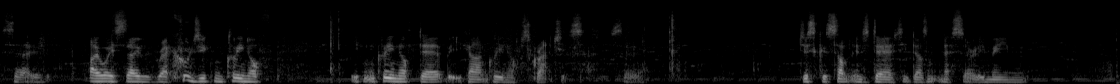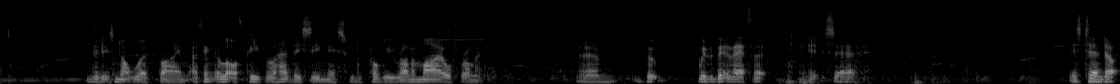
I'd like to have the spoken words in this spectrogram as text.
so I always say with records, you can clean off you can clean off dirt, but you can't clean off scratches. So just because something's dirty doesn't necessarily mean that it's not worth buying. I think a lot of people, had they seen this, would have probably run a mile from it. Um, but with a bit of effort, it's uh, it's turned up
